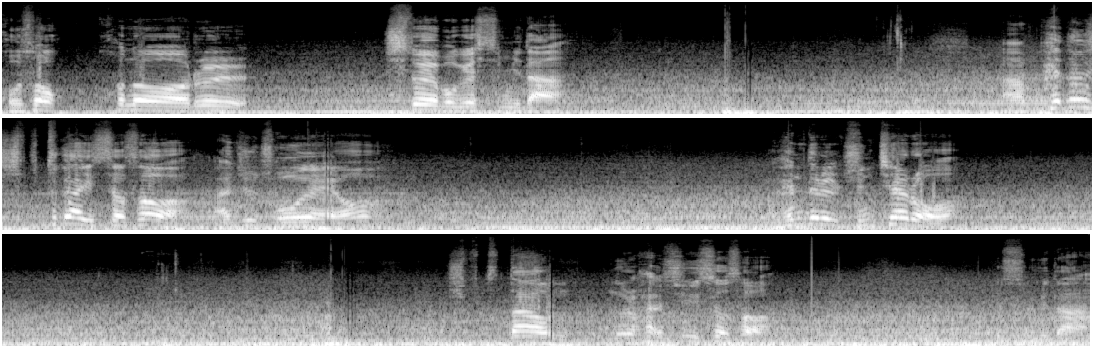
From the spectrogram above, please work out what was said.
고속 코너를 시도해 보겠습니다. 아, 패들 시프트가 있어서 아주 좋네요. 핸들을 준 채로 시프트 다운을 할 수 있어서 좋습니다.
